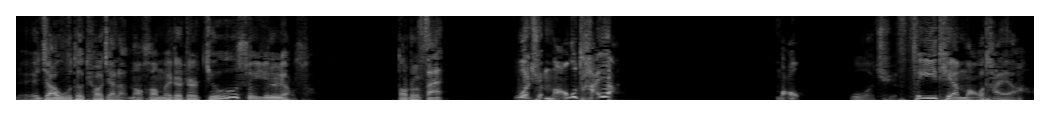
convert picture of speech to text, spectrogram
那家屋头条件那么好，没得点酒水饮料嗦。到处翻，我去茅台呀！茅，我去，飞天茅台啊，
